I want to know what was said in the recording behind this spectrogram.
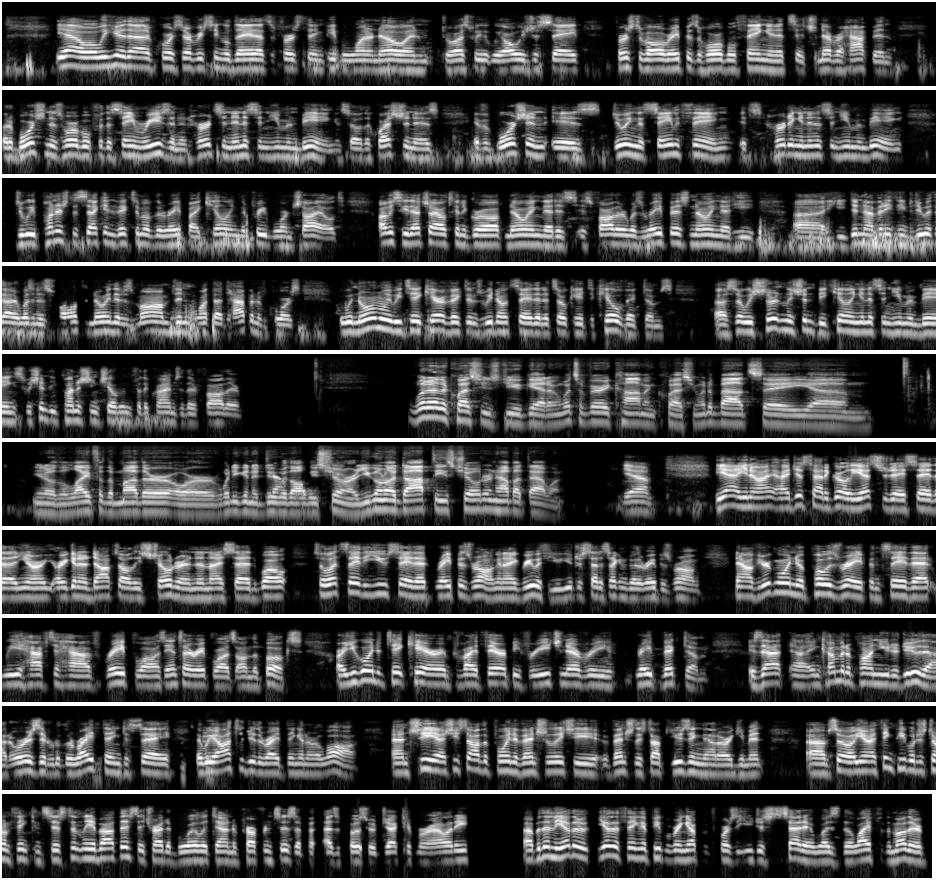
Yeah, well, we hear that, of course, every single day. That's the first thing people want to know. And to us, we, we always just say, first of all, rape is a horrible thing and it's, it should never happen. But abortion is horrible for the same reason it hurts an innocent human being. And so the question is if abortion is doing the same thing, it's hurting an innocent human being, do we punish the second victim of the rape by killing the preborn child? Obviously, that child's going to grow up knowing that his, his father was a rapist, knowing that he uh, he didn't have anything to do with that. It wasn't his fault, and knowing that his mom didn't want that to happen. Of course, but normally we take care of victims. We don't say that it's okay to kill victims. Uh, so we certainly shouldn't be killing innocent human beings. We shouldn't be punishing children for the crimes of their father. What other questions do you get? I mean, what's a very common question? What about, say, um, you know, the life of the mother, or what are you going to do yeah. with all these children? Are you going to adopt these children? How about that one? Yeah, yeah. You know, I, I just had a girl yesterday say that you know, are, are you going to adopt all these children? And I said, well, so let's say that you say that rape is wrong, and I agree with you. You just said a second ago that rape is wrong. Now, if you're going to oppose rape and say that we have to have rape laws, anti-rape laws on the books, are you going to take care and provide therapy for each and every rape victim? Is that uh, incumbent upon you to do that, or is it the right thing to say that we ought to do the right thing in our law? And she uh, she saw the point eventually. She eventually stopped using that argument. Um, so you know, I think people just don't think consistently about this. They try to boil it down to preferences as opposed to objective morality. Uh, but then the other the other thing that people bring up, of course, that you just said it was the life of the mother,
